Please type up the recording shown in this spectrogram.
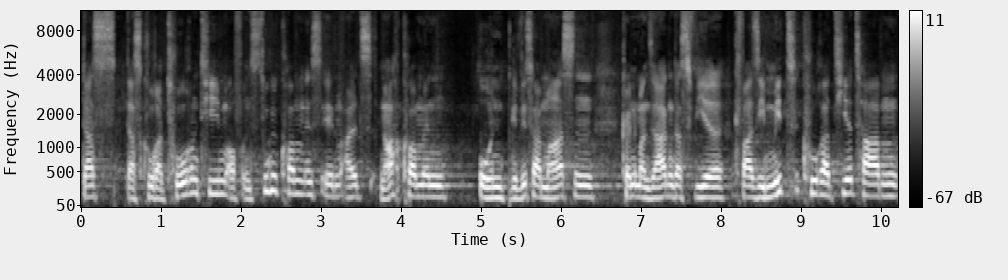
dass das Kuratorenteam auf uns zugekommen ist, eben als Nachkommen und gewissermaßen könnte man sagen, dass wir quasi mit kuratiert haben.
